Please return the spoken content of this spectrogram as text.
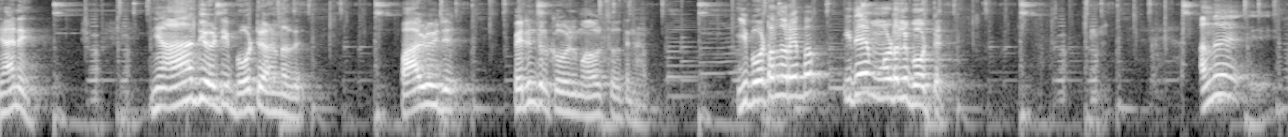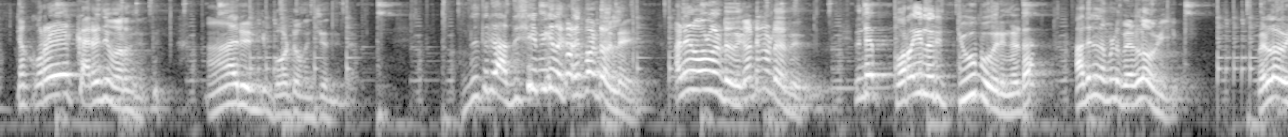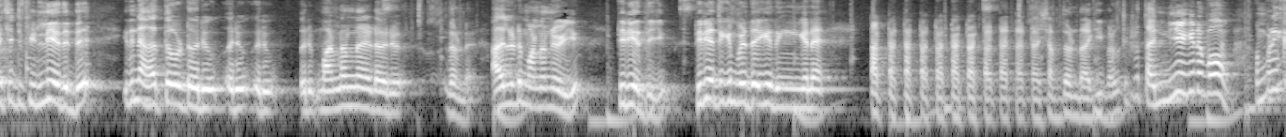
ഞാനേ ഞാൻ ആദ്യമായിട്ട് ഈ ബോട്ട് കാണുന്നത് പാഴൂര് പെരിന്തൃക്കോവിൽ മഹോത്സവത്തിനാണ്. ഈ ബോട്ടെന്ന് പറയുമ്പോൾ ഇതേ മോഡൽ ബോട്ട്. അന്ന് ഞാൻ കുറേ കരഞ്ഞു പറഞ്ഞു ആരും എനിക്ക് ബോട്ട് വാങ്ങിച്ചു തന്നില്ല. അന്ന് ഇതൊരു അതിശയിപ്പിക്കുന്ന കളിപ്പാട്ടമല്ലേ? അളിയ ഓർമ്മ ഇത് കണ്ടിട്ടുണ്ടോ അത്? ഇതിന്റെ പുറകിലൊരു ട്യൂബ് വരും കേട്ടോ. അതിൽ നമ്മൾ വെള്ളം ഒഴിക്കും. വെള്ളം ഒഴിച്ചിട്ട് ഫില്ല് ചെയ്തിട്ട് ഇതിനകത്തോട്ട് ഒരു ഒരു ഒരു ഒരു മണ്ണെണ്ണയുടെ ഒരു ഇതുണ്ട്. അതിലോട്ട് മണ്ണെണ്ണ ഒഴിയും തിരി എത്തിക്കും. തിരി എത്തിക്കുമ്പോഴത്തേക്ക് ഇതിങ്ങനെ ടട്ട ടട്ട ടട്ട ടട്ട ടട്ട ടട്ട ശബ്ദം ഉണ്ടാക്കി വെള്ളത്തിൽ കൂടെ തന്നെ ഇങ്ങനെ പോകും നമ്മൾ ഈ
